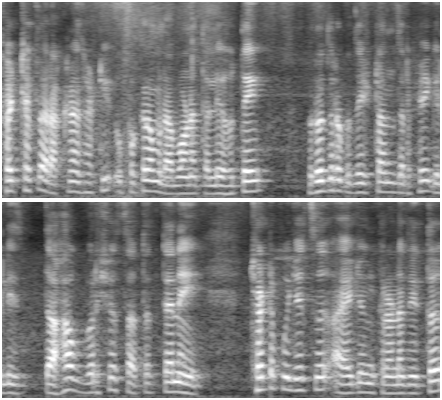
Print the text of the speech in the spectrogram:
स्वच्छता राखण्यासाठी उपक्रम राबवण्यात आले होते. रुद्र प्रतिष्ठानतर्फे गेली दहा वर्ष सातत्याने छठपूजेचं आयोजन करण्यात येतं.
